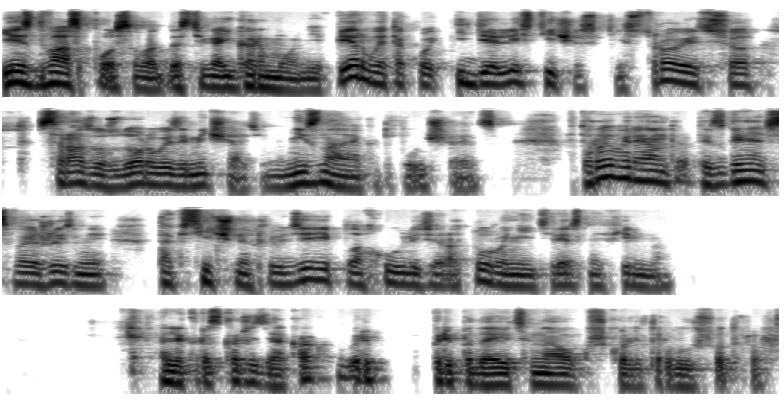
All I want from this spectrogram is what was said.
есть два способа достигать гармонии. Первый такой идеалистический, строить все сразу здорово и замечательно, не зная, как это получается. Второй вариант – это изгонять в своей жизни токсичных людей, плохую литературу, неинтересные фильмы. Олег, расскажите, а как вы преподаете науку в школе трэблшутеров?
